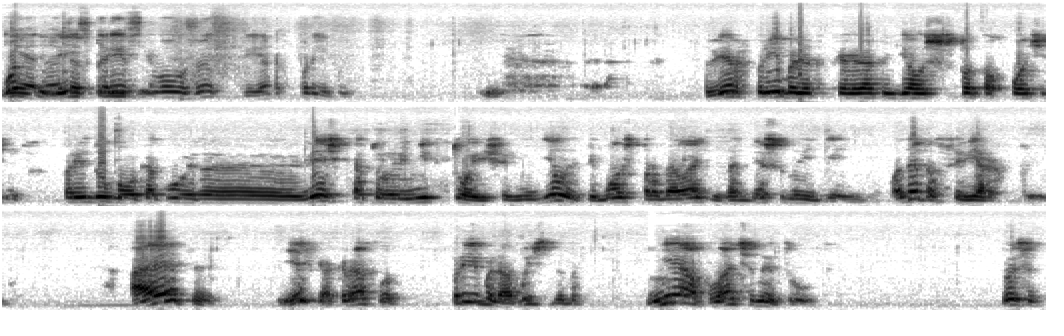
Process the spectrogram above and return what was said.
Вот Нет, ну это, скорее всего, уже сверхприбыль. Сверхприбыль – это когда ты делаешь что-то очень придумал какую-то вещь, которую никто еще не делает, и можешь продавать за бешеные деньги. Вот это сверхприбыль. А это есть как раз вот прибыль обычно неоплаченный труд. То есть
